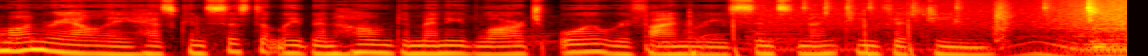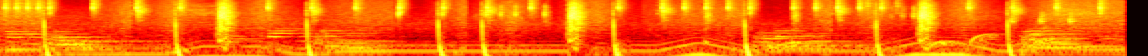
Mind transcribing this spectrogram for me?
Montréal-Est has consistently been home to many large oil refineries since 1915.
